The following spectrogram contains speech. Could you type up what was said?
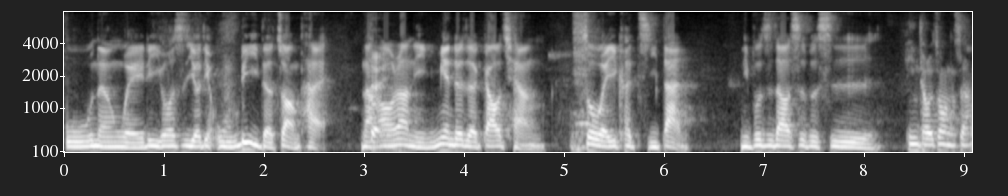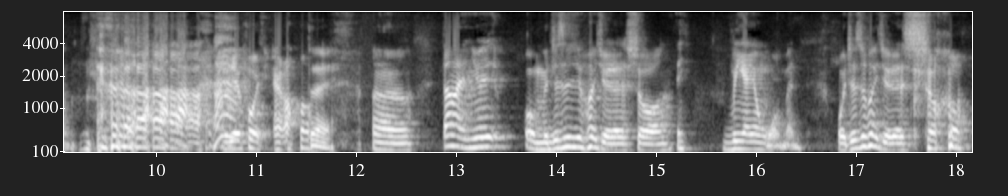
无能为力，或是有点无力的状态，然后让你面对着高墙，作为一颗鸡蛋，你不知道是不是迎头撞上，直接破掉。对，嗯、呃，当然，因为我们就是会觉得说，哎，不应该用我们，我就是会觉得说，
